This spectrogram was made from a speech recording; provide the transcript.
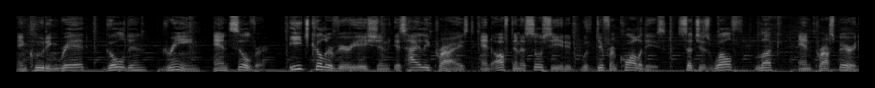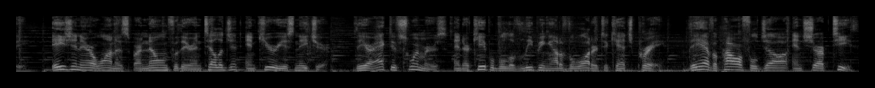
including red, golden, green, and silver. Each color variation is highly prized and often associated with different qualities, such as wealth, luck, and prosperity. Asian arowanas are known for their intelligent and curious nature. They are active swimmers and are capable of leaping out of the water to catch prey. They have a powerful jaw and sharp teeth,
